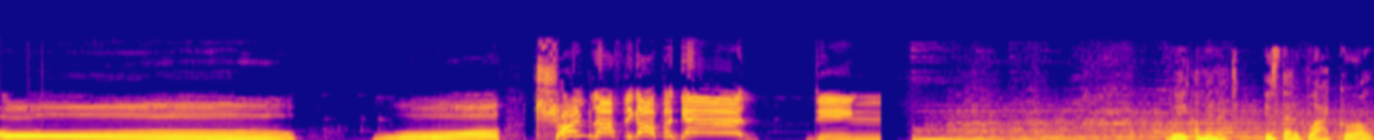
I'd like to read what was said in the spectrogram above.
Oh! Ding. Wait a minute, is that a black girl?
